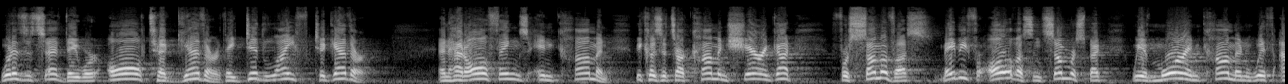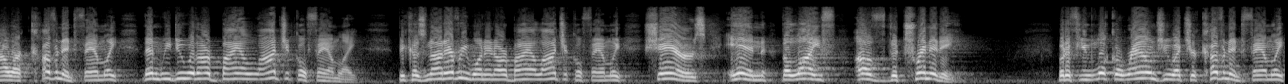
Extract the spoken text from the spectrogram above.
What does it say? They were all together, they did life together and had all things in common because it's our common share in God. For some of us, maybe for all of us in some respect, we have more in common with our covenant family than we do with our biological family. Because not everyone in our biological family shares in the life of the Trinity. But if you look around you at your covenant family,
